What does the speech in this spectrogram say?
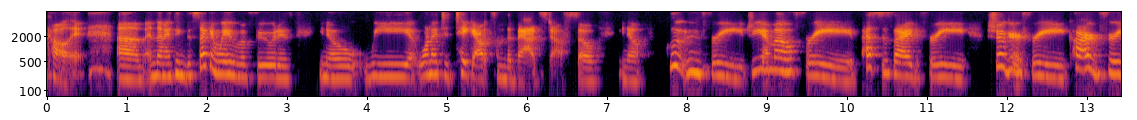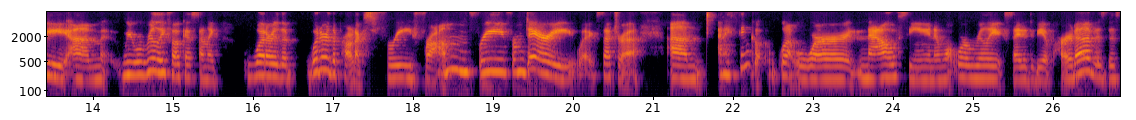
call it. Um, and then I think the second wave of food is, you know, we wanted to take out some of the bad stuff. So, you know, gluten free, GMO free, pesticide free, sugar free, carb free. Um, we were really focused on like what are the what are the products free from, free from dairy, etc. Um, and I think what we're now seeing and what we're really excited to be a part of is this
